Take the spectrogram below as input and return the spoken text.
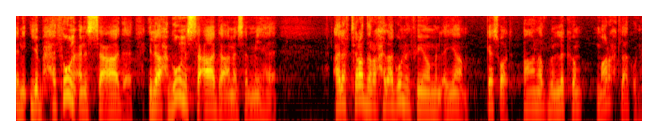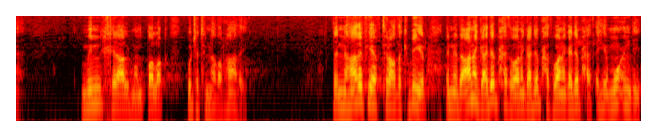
يعني يبحثون عن السعادة يلاحقون السعادة أنا أسميها. على افتراض راح يلاقونها في يوم من الأيام. قس وات أنا أضمن لكم ما راح تلاقونها. من خلال منطلق وجهة النظر هذه. لأن هذا فيها افتراض كبير إن إذا أنا قاعد أبحث وأنا قاعد أبحث وأنا قاعد أبحث هي مو عندي.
